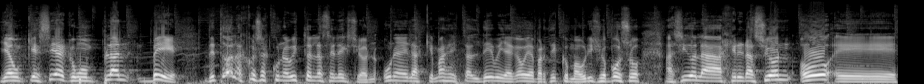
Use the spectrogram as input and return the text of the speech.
y aunque sea como un plan B. De todas las cosas que uno ha visto en la selección, una de las que más está al debe, y acá voy a partir con Mauricio Pozo, ha sido la generación o eh,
